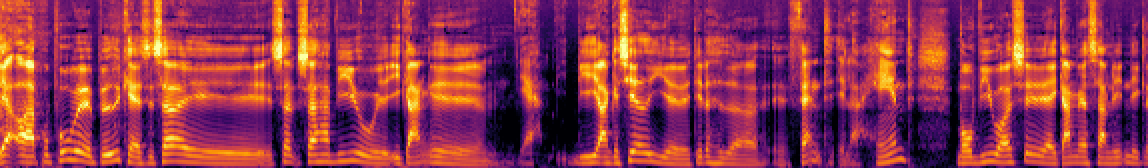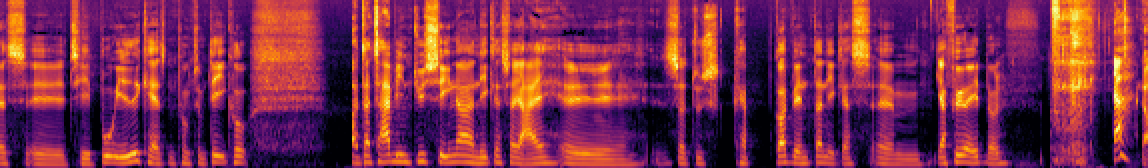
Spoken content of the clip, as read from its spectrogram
Ja, og apropos øh, bødekasse, så, øh, så, så har vi jo øh, i gang, øh, ja, vi er engageret i øh, det, der hedder øh, FANT, eller HAND, hvor vi jo også øh, er i gang med at samle ind, Niklas, øh, til boedekassen.dk. Og der tager vi en dys senere, Niklas og jeg, øh, så du kan godt vente dig, Niklas. Øh, jeg fører 1-0. Ja, Nå,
